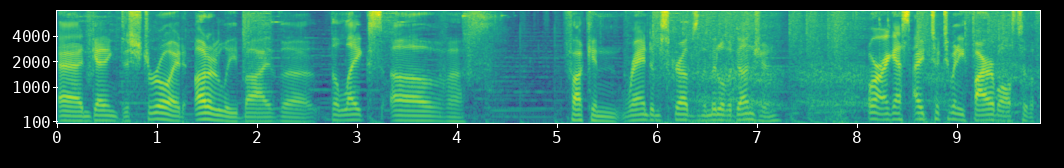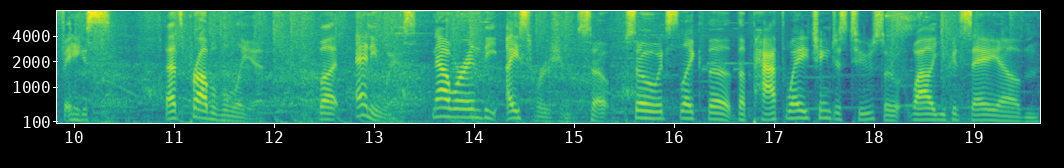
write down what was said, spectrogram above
and getting destroyed utterly by the the likes of uh, fucking random scrubs in the middle of a dungeon. Or I guess I took too many fireballs to the face. That's probably it. But anyways, now we're in the ice version. So so it's like the the pathway changes too. So while you could say um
